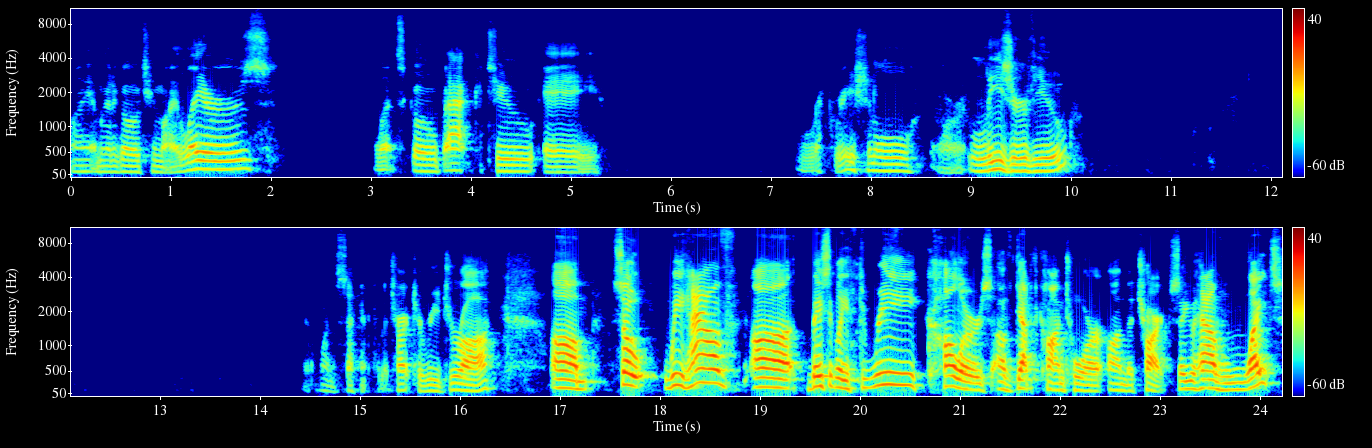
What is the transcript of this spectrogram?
I am going to go to my layers. Let's go back to a recreational or leisure view. One second for the chart to redraw. Um, so we have uh, basically three colors of depth contour on the chart. So you have white,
